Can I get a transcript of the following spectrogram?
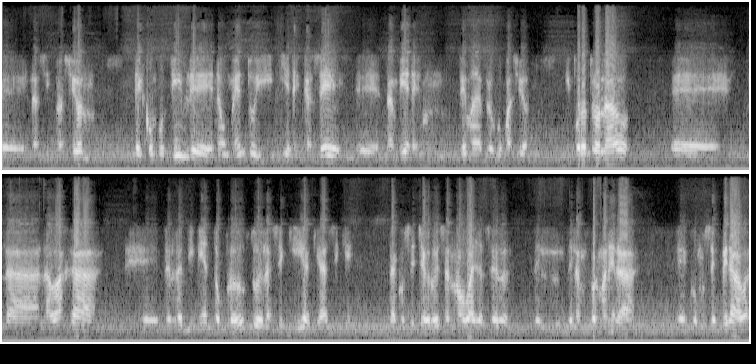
eh, la situación del combustible en aumento y, en escasez eh, también es un tema de preocupación. Y por otro lado, eh, la, baja de rendimiento producto de la sequía que hace que la cosecha gruesa no vaya a ser de la mejor manera como se esperaba.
